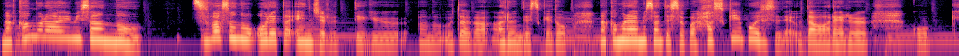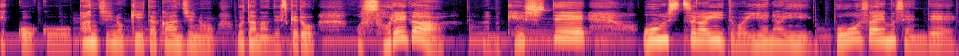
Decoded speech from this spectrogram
中村あゆみさんの翼の折れたエンジェルっていうあの歌があるんですけど中村あゆみさんってすごいハスキーボイスで歌われるこう結構こうパンチの効いた感じの歌なんですけどそれがあの決して音質がいいとは言えない防災無線で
